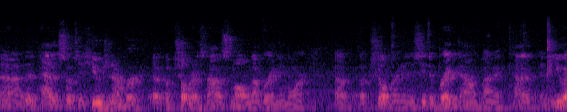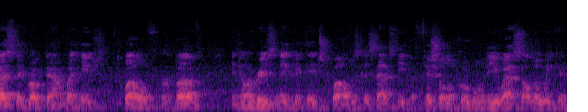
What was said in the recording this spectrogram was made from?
uh, that have had it. So it's a huge number of, of children, it's not a small number anymore of, of children. And you see the breakdown by kind of, in the US, they broke down by age twelve or above. And the only reason they picked age 12 is because that's the official approval in the US, although we can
